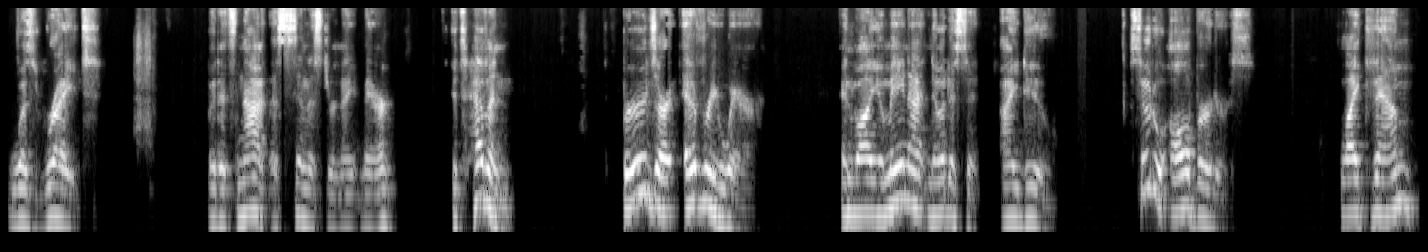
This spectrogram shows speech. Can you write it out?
was right, but it's not a sinister nightmare. It's heaven. Birds are everywhere, and while you may not notice it, I do. So do all birders. Like them,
